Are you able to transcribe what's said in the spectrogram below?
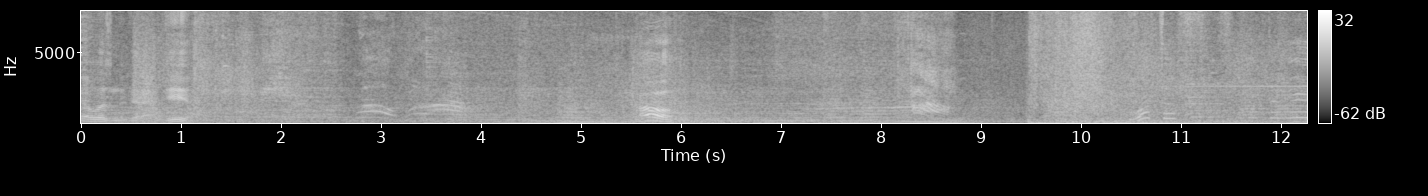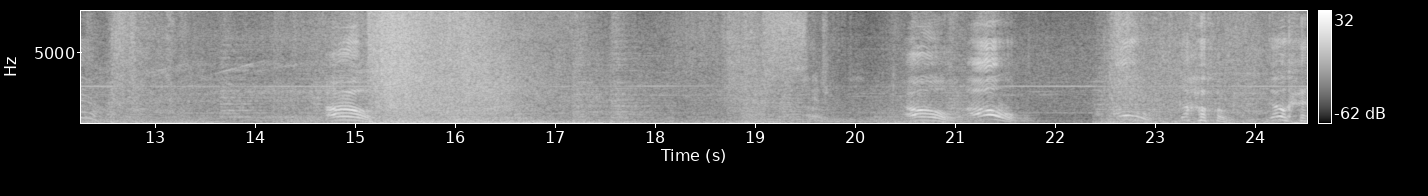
That wasn't a good idea. Oh. What the what the hell? Oh. Oh, oh, oh, go, go,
